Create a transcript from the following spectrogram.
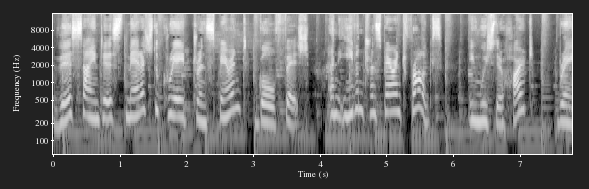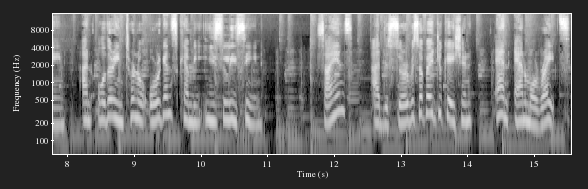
these scientists managed to create transparent goldfish and even transparent frogs, in which their heart, brain, and other internal organs can be easily seen. Science at the service of education and animal rights.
